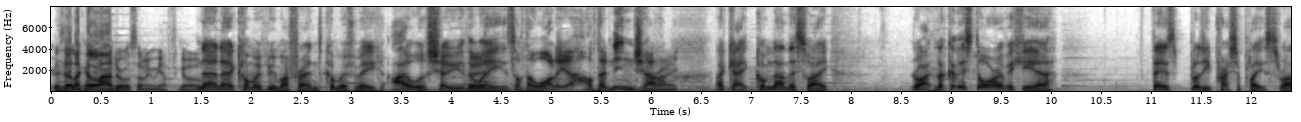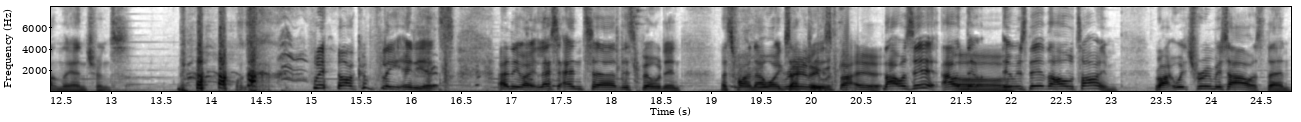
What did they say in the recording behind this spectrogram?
Is there like a ladder or something we have to go up? No, no, come with me, my friend. Come with me. I will show you the ways of the warrior, of the ninja. Alright. Okay, come down this way. Right, look at this door over here. There's bloody pressure plates right on the entrance. we are complete idiots. Anyway, let's enter this building. Let's find out what exactly Really? is. Was that it? That was it. Oh. it was there the whole time. Right, which room is ours then?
